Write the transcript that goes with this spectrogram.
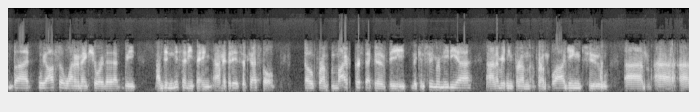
but we also wanted to make sure that we um, didn't miss anything um, if it is successful. So, from my perspective, the the consumer media, um, everything from from blogging to um, uh, uh,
